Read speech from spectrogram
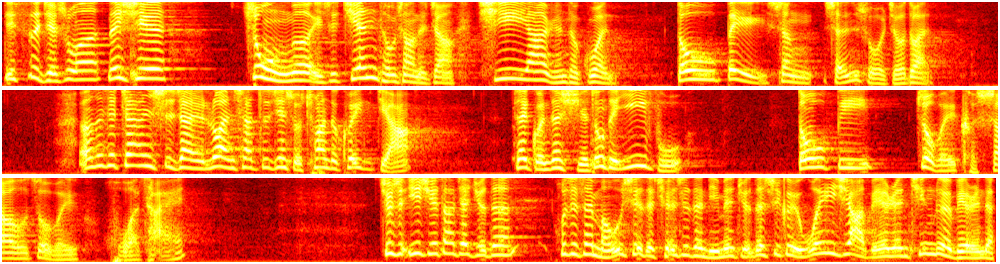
第四节说，那些重轭也是肩头上的杖，欺压人的棍，都被圣神所折断。而那些战士在乱杀之间所穿的盔甲，在滚在雪中的衣服，都必作为可烧，作为火柴。就是一些大家觉得，或者在某些的诠释的里面，觉得是可以威吓别人、侵略别人的，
